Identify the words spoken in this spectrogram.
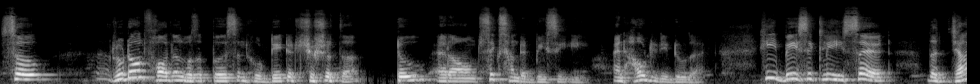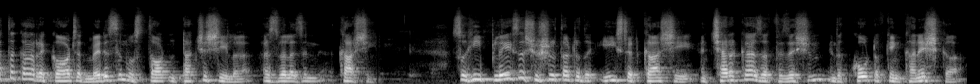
So, Rudolf Hoernle was a person who dated Sushruta to around 600 BCE. And how did he do that? He basically said the Jataka records that medicine was taught in Takshashila as well as in Kashi. So he places Sushruta to the east at Kashi and Charaka as a physician in the court of King Kanishka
